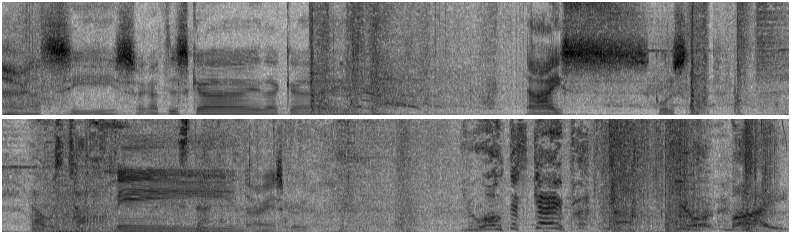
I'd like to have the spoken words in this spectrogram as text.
Alright, let's see. So I got this guy, that guy. Nice. Go to sleep. That was tough. Me. Alright, screw it. You won't escape! You're mine!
